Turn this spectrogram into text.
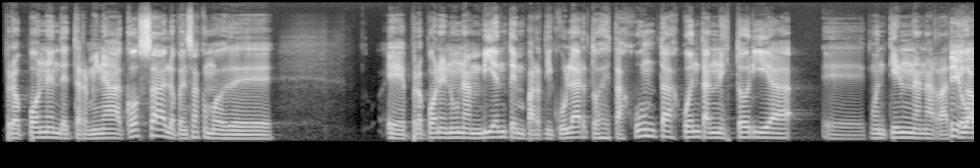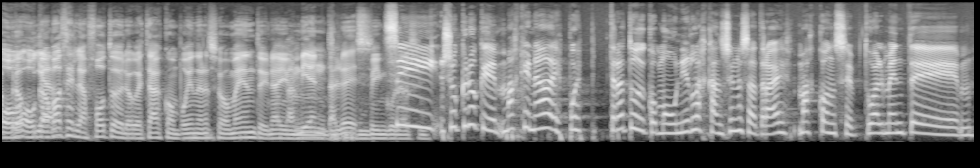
proponen determinada cosa, lo pensás como de... eh, proponen un ambiente en particular, todas estas juntas, cuentan una historia, eh, tienen una narrativa o, o propia. capaz es la foto de lo que estabas componiendo en ese momento y no hay un- También, tal vez. un vínculo así. Sí, yo creo que más que nada después trato de como unir las canciones a través más conceptualmente,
